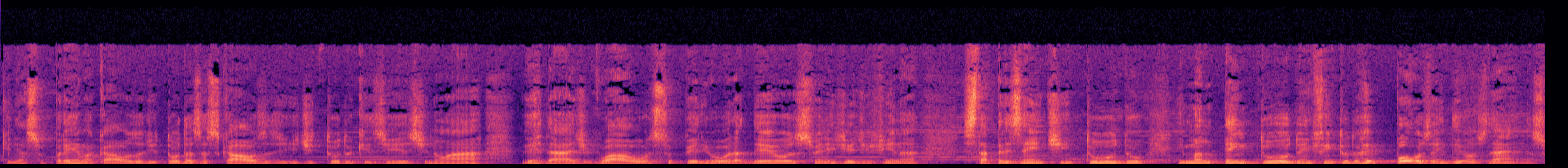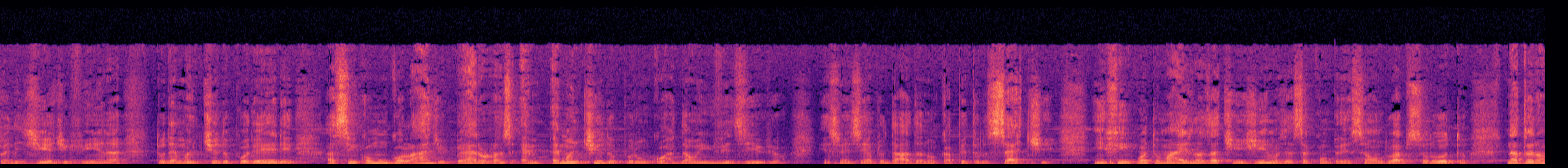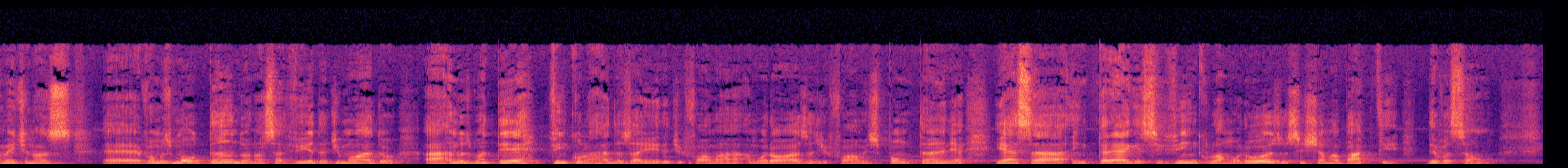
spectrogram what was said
que ele é a suprema causa de todas as causas e de tudo que existe. Não há verdade igual ou superior a Deus, sua energia divina está presente em tudo e mantém tudo, enfim, tudo repousa em Deus, né? Na sua energia divina, tudo é mantido por Ele, assim como um colar de pérolas é, é mantido por um cordão invisível. Esse é um exemplo dado no capítulo 7. Enfim, quanto mais nós atingimos essa compreensão do absoluto, naturalmente nós é, vamos moldando a nossa vida de modo a nos manter vinculados a Ele de forma amorosa, de forma espontânea. E essa entrega, esse vínculo amoroso se chama Bhakti, devoção.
